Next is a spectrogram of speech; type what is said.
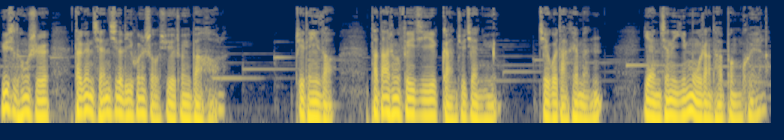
与此同时，他跟前妻的离婚手续也终于办好了。这天一早，他搭乘飞机赶去见女友，结果打开门，眼前的一幕让他崩溃了：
